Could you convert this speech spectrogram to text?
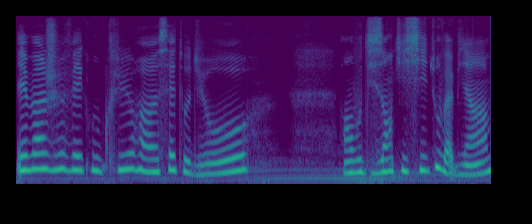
Et eh ben, je vais conclure euh, cet audio en vous disant qu'ici tout va bien.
